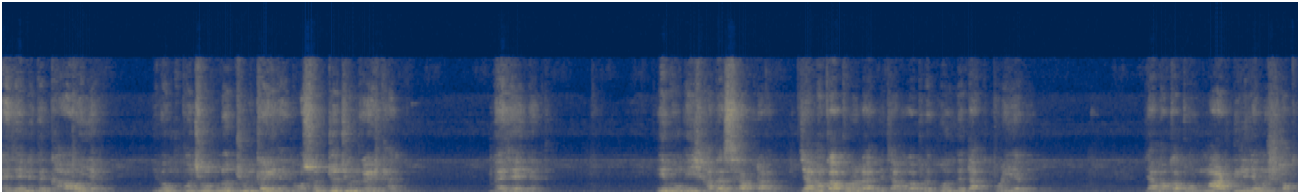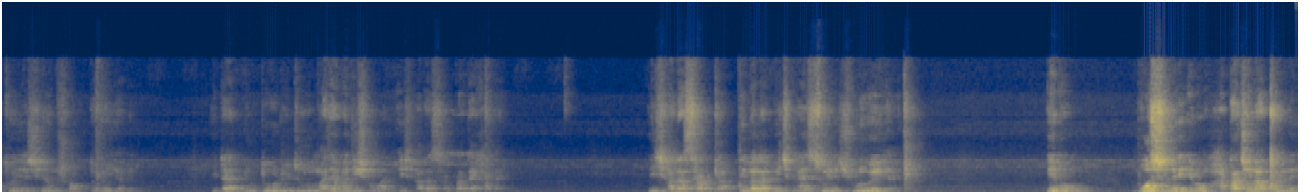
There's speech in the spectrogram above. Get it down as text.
ভেজাইনাতে ঘা হয়ে যাবে এবং প্রচণ্ড চুলকানি থাকবে, অসহ্য চুলকানি থাকবে ভেজাইনাতে এবং এই সাদা সাপটা জামা কাপড়ে লাগলে জামা কাপড়ে হলদে দাগ পড়ে যাবে। জামা কাপড় মার দিলে যেমন শক্ত হয়ে যায়, সেরকম শক্ত হয়ে যাবে। এটা দুটো ঋতুর মাঝামাঝি সময় এই সাদা সাপটা দেখা দেয়। এই সাদা সাপটা রাত্রিবেলা বিছানায় শুয়ে শুরু হয়ে যায়। এবং বসলে এবং হাঁটাচলা করলে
